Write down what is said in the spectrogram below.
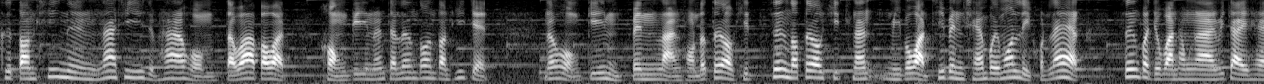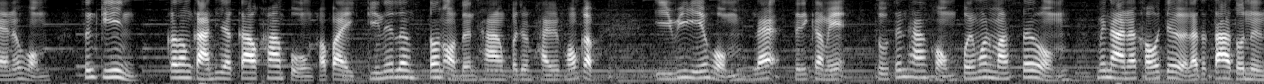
คือตอนที่ 1 หน้าที่ 25ครับผม แต่ว่าประวัติของกีนนั้นจะเริ่มต้นตอนที่ 7 นะผมกินเป็นหลานของดรออคิด ซึ่งดรออคิดนั้นมีประวัติที่เป็นแชมป์โปเกมอนลีกคนแรก ซึ่งปัจจุบันทำงานวิจัยแทนนะผมซึ่งกินก็ต้องการที่จะก้าวข้ามปู่ของเขาไป กินได้เริ่มต้นออกเดินทางประจนภัยไปพร้อมกับอีวีนะผมและเซนิกาเมะสู่เส้นทางของโปเกมอนมาสเตอร์ผมไม่นานนะเขาเจอลาตาต้าตัวหนึ่ง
